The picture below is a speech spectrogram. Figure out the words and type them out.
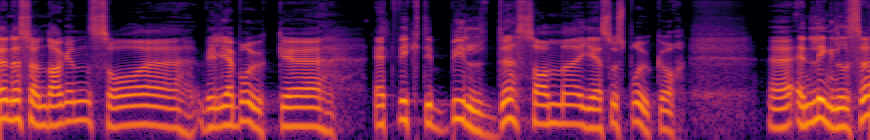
Denne søndagen så eh, vil jeg bruke et viktig bilde som eh, Jesus bruker. Eh, en lignelse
